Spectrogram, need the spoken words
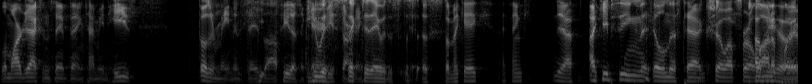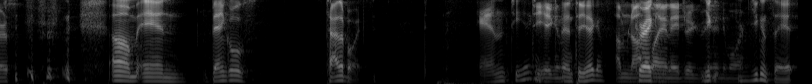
Lamar Jackson, same thing. I mean, he's those are maintenance days off. He doesn't care. He care. was he's sick starting. today with a, st- a stomach ache. I think. Yeah, I keep seeing the illness tag show up for a tell lot me of who players. Um, and Bengals Tyler Boyd and Tee Higgins. Tee Higgins. and Tee Higgins. I'm not Greg, playing AJ Green You, anymore. you can say it.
